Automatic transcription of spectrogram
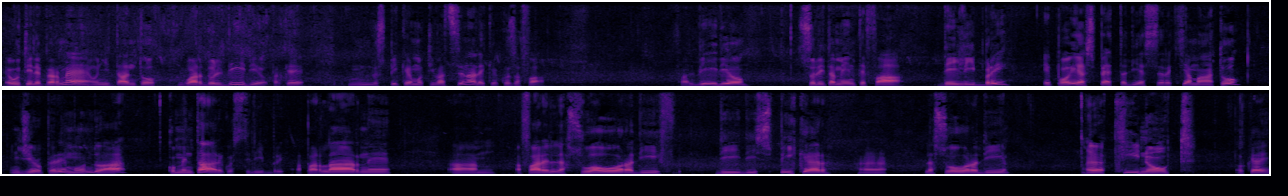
è utile per me, ogni tanto guardo il video perché lo speaker motivazionale che cosa fa? Fa il video, solitamente fa dei libri e poi aspetta di essere chiamato in giro per il mondo a commentare questi libri, a parlarne, a, a fare la sua ora di, di, di speaker, eh, la sua ora di eh, keynote, ok?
